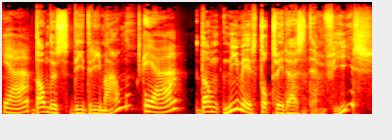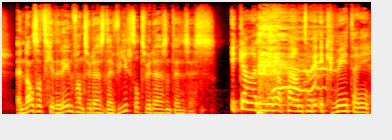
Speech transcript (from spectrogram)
Ja, Dan dus die drie maanden. ja. Dan niet meer tot 2004. En dan zat je er een van 2004 tot 2006. Ik kan er meer op antwoorden. Ik weet dat niet.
